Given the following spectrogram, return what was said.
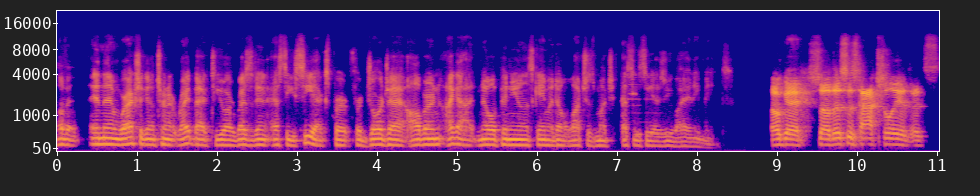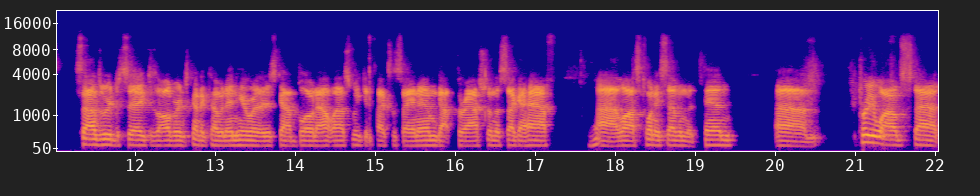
Love it. And then we're actually going to turn it right back to you, our resident SEC expert for Georgia at Auburn. I got no opinion on this game. I don't watch as much SEC as you by any means. Okay, so this is actually it sounds weird to say because Auburn's kind of coming in here where they just got blown out last week at Texas A&M, got thrashed in the second half, uh, lost 27 to 10. Um, pretty wild stat.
